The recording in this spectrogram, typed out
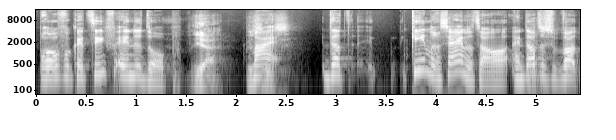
provocatief in de dop. ja, precies. Maar dat, kinderen zijn het al. En dat Ja. is wat,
